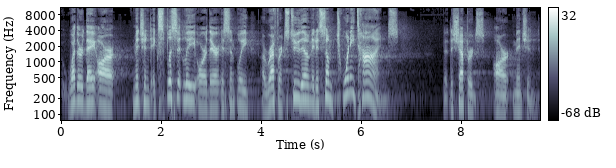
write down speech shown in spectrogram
whether they are mentioned explicitly or there is simply a reference to them, it is some 20 times that the shepherds are mentioned.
